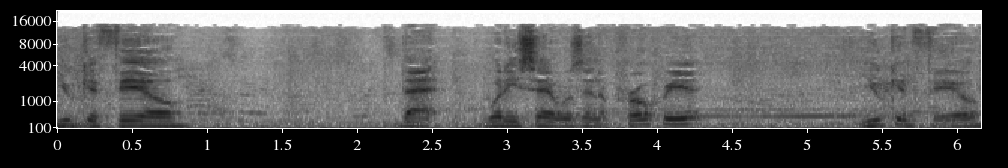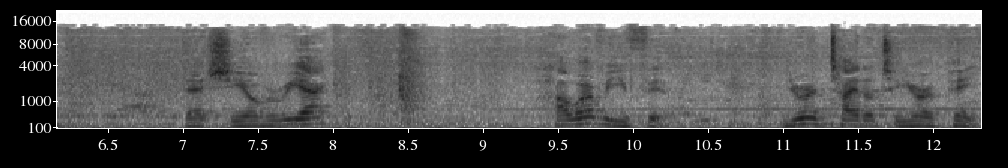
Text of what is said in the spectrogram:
you could feel that what he said was inappropriate you can feel that she overreacted. However, you feel, you're entitled to your opinion.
